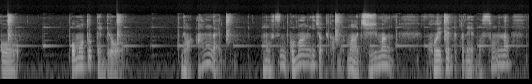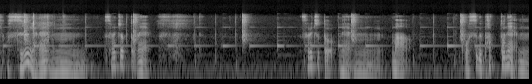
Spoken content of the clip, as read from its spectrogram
こう、思っとってんけど、でも案外、もう普通に5万以上ってか、まあ10万超えたりとかね、まあそんな結構するんやね。うん。それちょっとね、それちょっとね、うん、まあ、こうすぐパッとね、うん、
